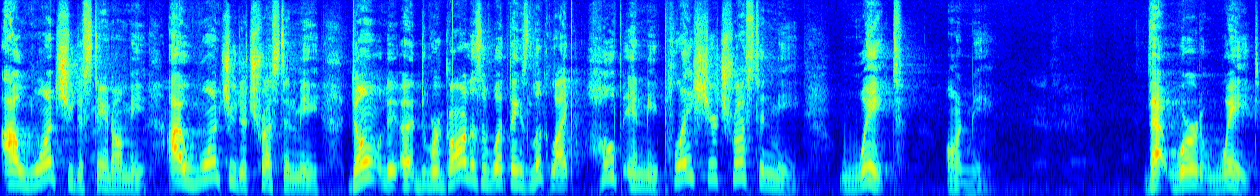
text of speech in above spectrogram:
I want you to stand on me. I want you to trust in me. Don't, uh, regardless of what things look like, hope in me. Place your trust in me. Wait on me. That word wait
